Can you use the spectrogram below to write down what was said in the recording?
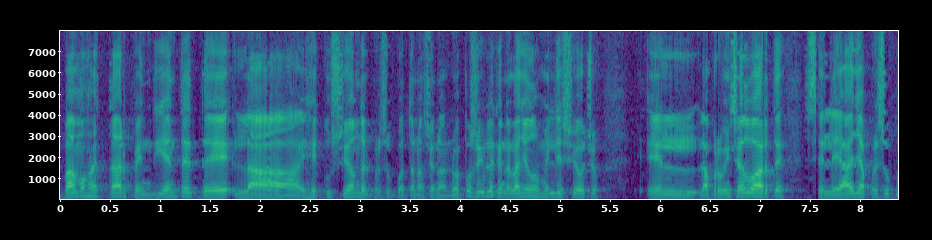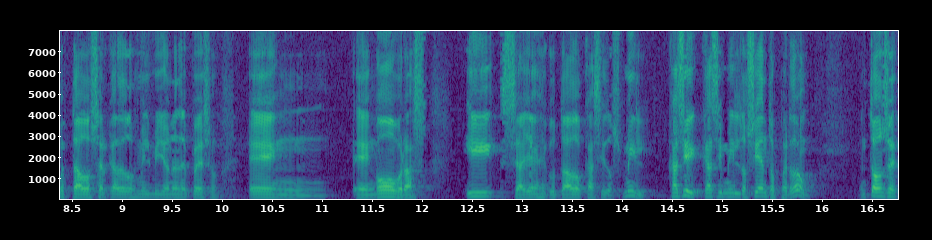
vamos a estar pendientes de la ejecución del presupuesto nacional. No es posible que en el año 2018 la provincia de Duarte se le haya presupuestado cerca de 2 mil millones de pesos en, obras y se hayan ejecutado casi 2 mil, casi, casi 1.200, perdón. Entonces,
